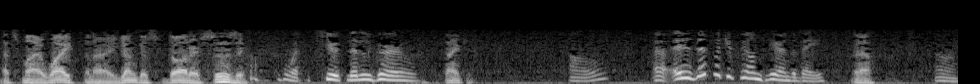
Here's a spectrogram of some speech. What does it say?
That's my wife and our youngest daughter, Susie. Oh, what a cute little girl. Thank you. Oh? Uh, is this what you filmed here in the base? Yeah. Oh.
